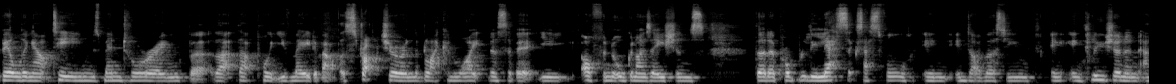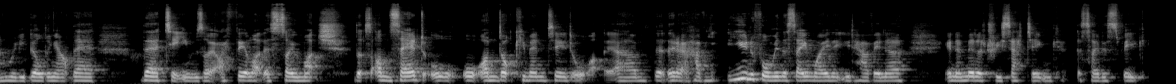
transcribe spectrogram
building out teams, mentoring. But that that point you've made about the structure and the black and whiteness of it, you often organisations that are probably less successful in in diversity in, inclusion and, and really building out their their teams. I, I, feel like there's so much that's unsaid or, or undocumented, or um, that they don't have uniform in the same way that you'd have in a in a military setting, so to speak.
